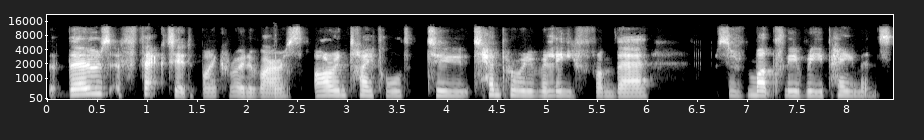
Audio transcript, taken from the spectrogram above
that those affected by coronavirus are entitled to temporary relief from their sort of monthly repayments.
